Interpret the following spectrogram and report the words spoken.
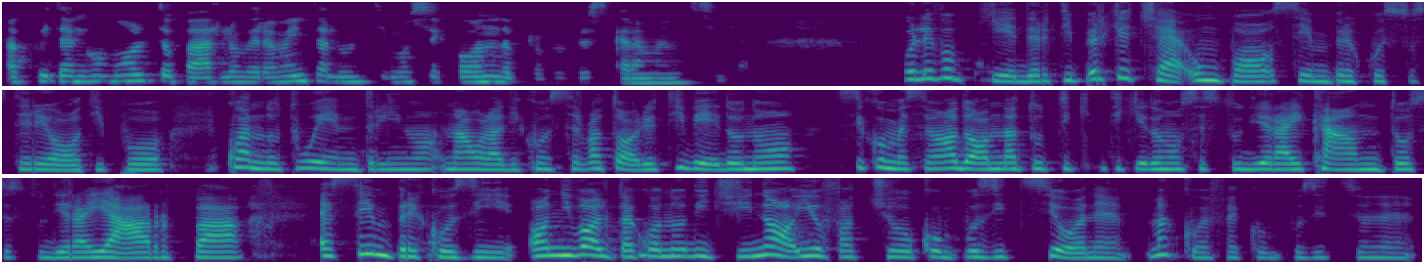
a cui tengo molto parlo veramente all'ultimo secondo proprio per scaramanzia. Volevo chiederti perché c'è un po' sempre questo stereotipo. Quando tu entri in un'aula di conservatorio ti vedono, siccome sei una donna, tutti ti chiedono se studierai canto, se studierai arpa. È sempre così. Ogni volta quando dici no, io faccio composizione, ma come fai composizione?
